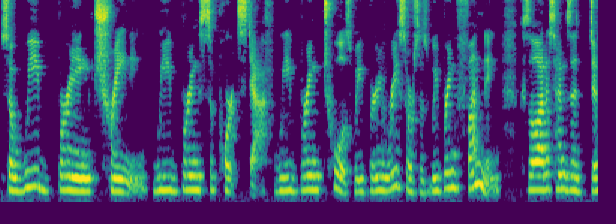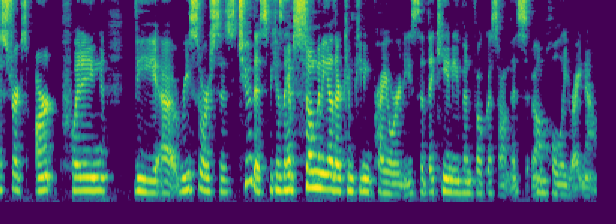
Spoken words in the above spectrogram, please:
So we bring training, we bring support staff, we bring tools, we bring resources, we bring funding because a lot of times the districts aren't putting the uh, resources to this because they have so many other competing priorities that they can't even focus on this um, wholly right now.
